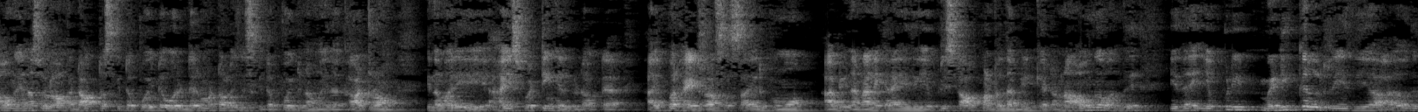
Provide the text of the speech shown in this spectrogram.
அவங்க என்ன சொல்லுவாங்க டாக்டர்ஸ் கிட்ட போயிட்டு ஒரு டெர்மட்டாலஜிஸ்ட் கிட்ட போயிட்டு நம்ம இதை காட்டுறோம். இந்த மாதிரி ஹை ஸ்வெட்டிங் இருக்கு டாக்டர் ஹைப்பர் ஹைட்ராசஸா இருக்குமோ அப்படின்னு நான் நினைக்கிறேன். இது எப்படி ஸ்டாப் பண்றது அப்படின்னு கேட்டோம்னா அவங்க வந்து இதை எப்படி மெடிக்கல் ரீதியா அதாவது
